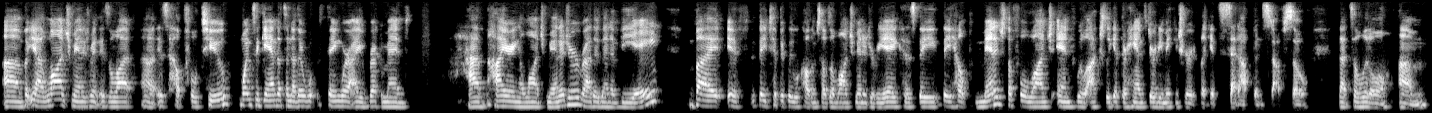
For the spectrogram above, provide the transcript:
Um, but yeah, launch management is a lot uh, is helpful too. Once again, that's another thing where I recommend have hiring a launch manager rather than a VA. But if they typically will call themselves a launch manager VA because they they help manage the full launch and will actually get their hands dirty making sure like it's set up and stuff. So that's a little um,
